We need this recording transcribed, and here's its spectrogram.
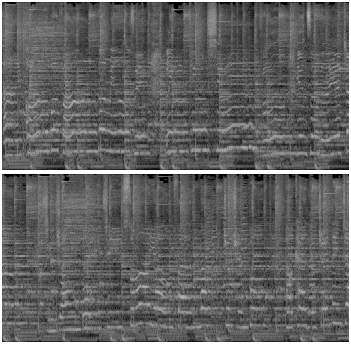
爱播播放的 music，聆听幸福颜色的乐章，心中堆积所有烦恼，就全部抛开了，决定将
